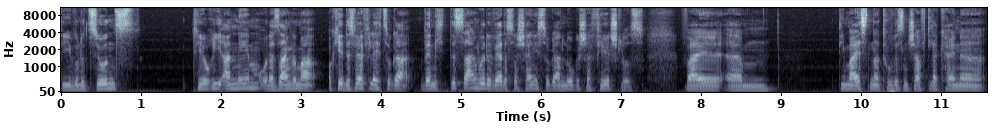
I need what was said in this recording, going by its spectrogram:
die Evolutionstheorie annehmen oder sagen wir mal, okay, das wäre vielleicht sogar, wenn ich das sagen würde, wäre das wahrscheinlich sogar ein logischer Fehlschluss, weil ähm, die meisten Naturwissenschaftler keine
